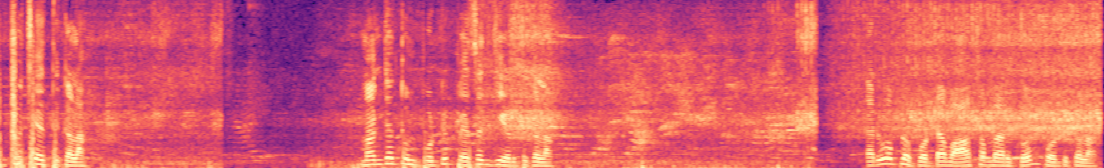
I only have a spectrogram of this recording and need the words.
உப்பு சேர்த்துக்கலாம். மஞ்சத்தூள் போட்டு பிசைஞ்சு எடுத்துக்கலாம். கருவேப்பிலை போட்டால் வாசமாக இருக்கும் போட்டுக்கலாம்.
